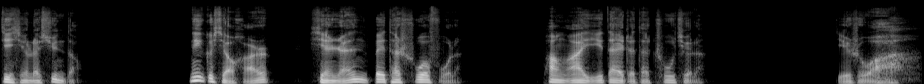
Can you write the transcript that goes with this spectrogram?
进行了训导。那个小孩显然被他说服了。胖阿姨带着他出去了。金属啊，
